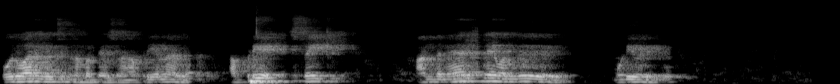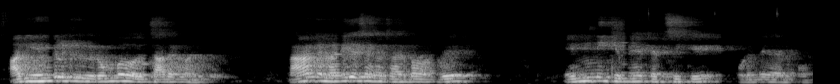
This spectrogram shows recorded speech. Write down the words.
ஒரு வாரம் கழிச்சு நம்ம பேசலாம். அப்படியெல்லாம் இல்லை. அப்படியே ஸ்ட்ரைட் அந்த நேரத்திலே வந்து முடிவெடுக்கு அது எங்களுக்கு ரொம்ப சாதகமா இருக்கு. நாங்க நடிகர் சங்கம் சார்பா வந்து என்னைக்குமே பெப்சிக்கு உடந்தையா இருப்போம்.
